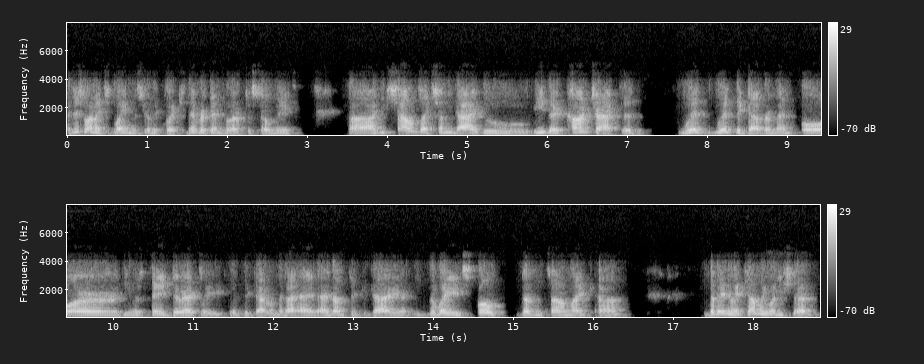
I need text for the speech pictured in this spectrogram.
I just want to explain this really quick. He's never been to our facility. Uh, he sounds like some guy who either contracted with with the government or he was paid directly with the government. I I, don't think the guy the way he spoke doesn't sound like. Uh, but anyway, tell me what he said.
